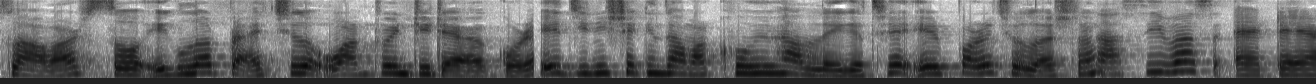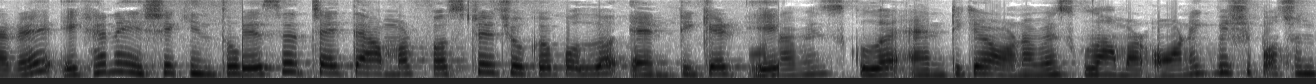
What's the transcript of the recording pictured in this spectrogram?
ফ্লাওয়ার সো এগুলোর প্রাইস ছিল ওয়ান টোয়েন্টি টাকা করে। এই জিনিসটা কিন্তু আমার খুবই ভালো লেগেছে। এরপরে চলে আসলাম নাসিভাস অ্যাটায়ারে এখানে এসে কিন্তু ড্রেসের চাইতে আমার ফার্স্টে চোখে পড়ল অ্যান্টিকের অর্নামেন্টসগুলো। অ্যান্টিকের অর্নামেন্টসগুলো আমার অনেক বেশি পছন্দ।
